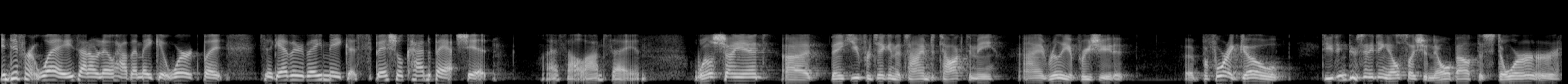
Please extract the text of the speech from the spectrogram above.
In different ways, I don't know how they make it work, but together they make a special kind of batshit. That's all I'm saying. Well, Cheyenne, uh, thank you for taking the time to talk to me. I really appreciate it. Uh, before I go, do you think there's anything else I should know about the store or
